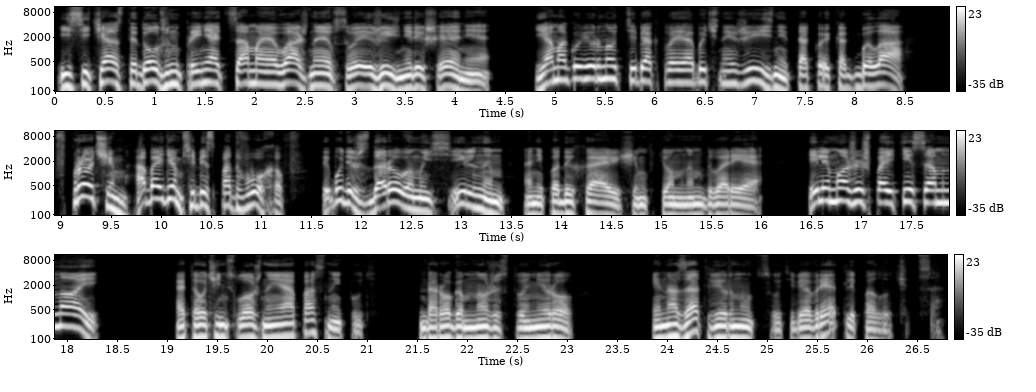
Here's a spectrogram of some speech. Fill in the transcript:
и сейчас ты должен принять самое важное в своей жизни решение. Я могу вернуть тебя к твоей обычной жизни, такой, как была. Впрочем, обойдемся без подвохов. Ты будешь здоровым и сильным, а не подыхающим в темном дворе. Или можешь пойти со мной, это очень сложный и опасный путь. Дорога множества миров. И назад вернуться у тебя вряд ли получится.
